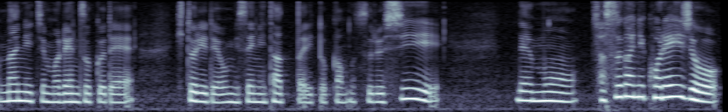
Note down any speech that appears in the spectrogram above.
何日も連続で1人でお店に立ったりとかもするしでもさすがにこれ以上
